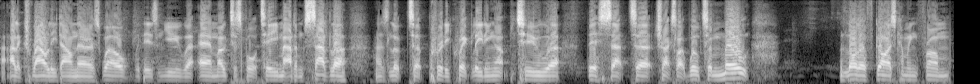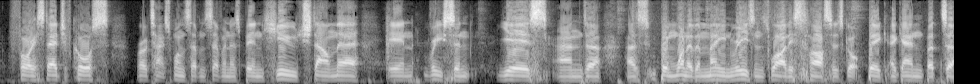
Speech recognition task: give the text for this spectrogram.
Uh, Alex Rowley down there as well with his new uh, Air Motorsport team. Adam Sadler has looked uh, pretty quick leading up to uh, this at uh, tracks like Wilton Mill. A lot of guys coming from Forest Edge, of course. Rotax 177 has been huge down there in recent years and uh, has been one of the main reasons why this class has got big again. But uh,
